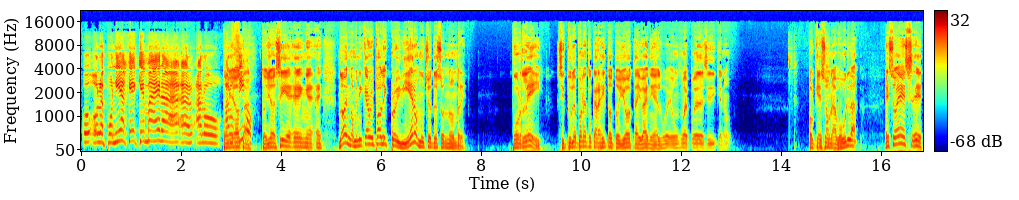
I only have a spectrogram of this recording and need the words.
o, o le ponía qué, qué más era a, a- a los, a los Toyota, hijos. Toyota, sí, en, eh, eh, no, en Dominican Republic prohibieron muchos de esos nombres. Por ley. Si tú le pones tu carajito Toyota y vaina, el jue- un juez puede decidir que no. Porque eso es una burla. Eso es, eh,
